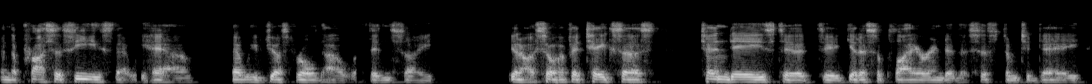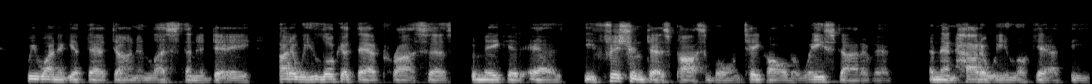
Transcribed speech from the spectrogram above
and the processes that we have that we've just rolled out with Insight. You know, so if it takes us 10 days to, to get a supplier into the system today, we want to get that done in less than a day. How do we look at that process to make it as efficient as possible and take all the waste out of it? And then how do we look at the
